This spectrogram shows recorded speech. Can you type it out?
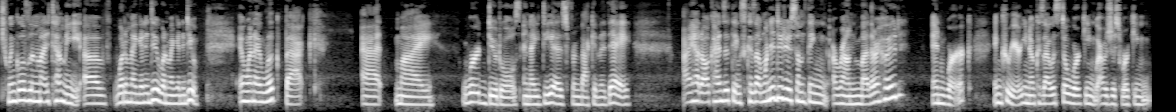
twinkles in my tummy of what am I going to do? What am I going to do? And when I look back at my word doodles and ideas from back in the day, I had all kinds of things because I wanted to do something around motherhood and work and career, you know, because I was still working. I was just working,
